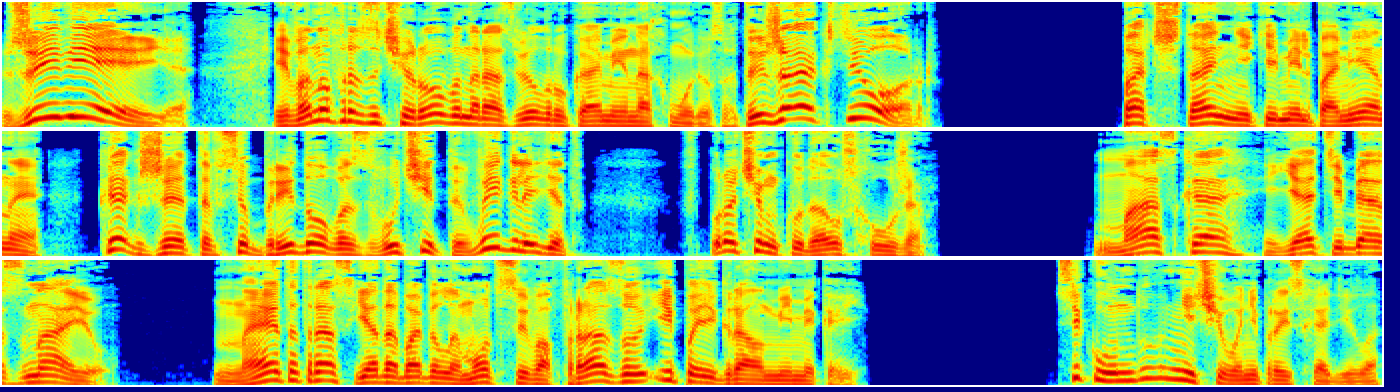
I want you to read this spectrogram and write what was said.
«Живее!» Иванов разочарованно развел руками и нахмурился. «Ты же актер!» Подштанники мельпомены, как же это все бредово звучит и выглядит. Впрочем, куда уж хуже. «Маска, я тебя знаю». На этот раз я добавил эмоций во фразу и поиграл мимикой. Секунду, ничего не происходило.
